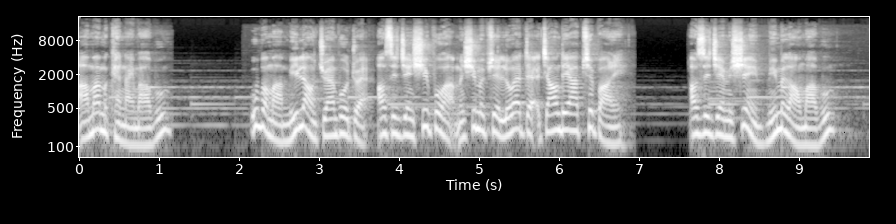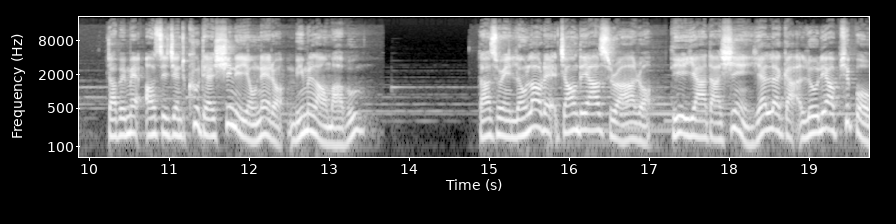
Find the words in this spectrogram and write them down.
အာမမခံနိုင်ပါဘူးဥပမာမီးလောင်ကျွမ်းဖို့အတွက်အောက်ဆီဂျင်ရှိဖို့ဟာမရှိမဖြစ်လိုအပ်တဲ့အကြောင်းတရားဖြစ်ပါတယ်အောက်ဆီဂျင်မရှိရင်မီးမလောင်ပါဘူးဒါပေမဲ့အောက်ဆီဂျင်တစ်ခုတည်းရှိနေုံနဲ့တော့မီးမလောင်ပါဘူးဒါဆိုရင်လုံလောက်တဲ့အကြောင်းတရားဆိုတာကတော့ဒီအရာသာရှိရင်ရက်လက်ကအလိုလျောက်ဖြစ်ပေါ်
